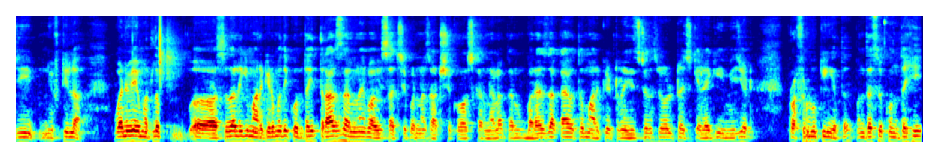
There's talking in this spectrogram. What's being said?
जी निफ्टीला वन वे मतलब असं झालं की मार्केटमध्ये कोणताही त्रास झाला नाही बावीस सातशे पन्नास आठशे क्रॉस करण्याला. कारण बऱ्याचदा काय होतं मार्केट रेजिस्टन्स लेवल टच केलं की इमिजिएट प्रॉफिट बुकिंग येतं. पण तसं कोणतंही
